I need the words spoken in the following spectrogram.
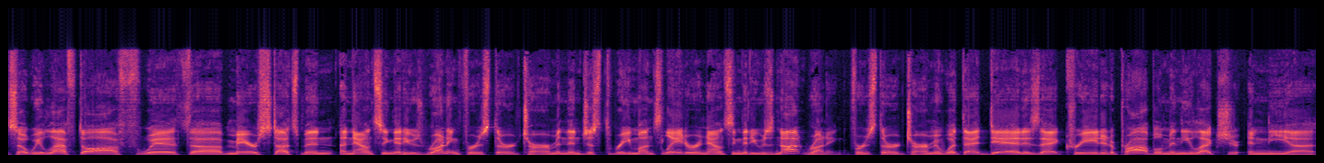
So we left off with uh, Mayor Stutzman announcing that he was running for his third term, and then just three months later announcing that he was not running for his third term. And what that did is that created a problem in the election in the uh,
